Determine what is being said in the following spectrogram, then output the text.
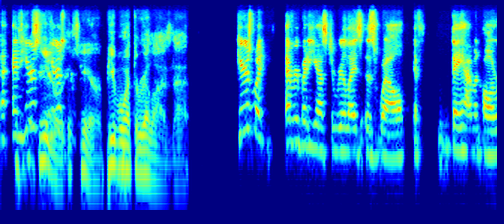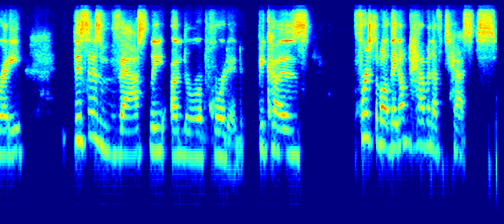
and here's here. Here's, it's here. People have to realize that. Here's what everybody has to realize as well, if they haven't already. This is vastly underreported because, first of all, they don't have enough tests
